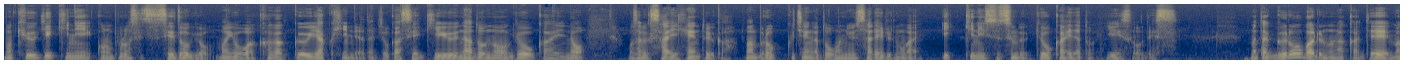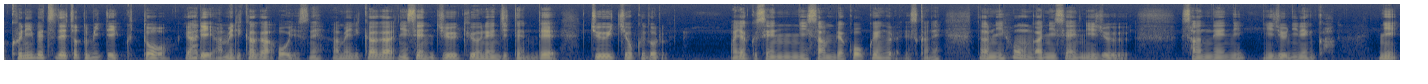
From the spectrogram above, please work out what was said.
まあ、急激にこのプロセス製造業、まあ、要は化学薬品であったりとか石油などの業界のおそらく再編というか、まあ、ブロックチェーンが導入されるのが一気に進む業界だと言えそうです。またグローバルの中で、まあ、国別でちょっと見ていくとやはりアメリカが多いですね。アメリカが2019年時点で11億ドル、まあ、約12300億円ぐらいですかね。だから日本が2023年に22年かに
